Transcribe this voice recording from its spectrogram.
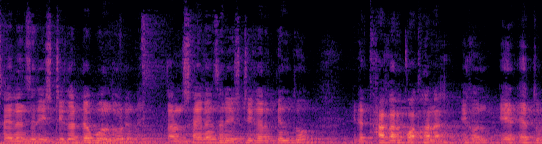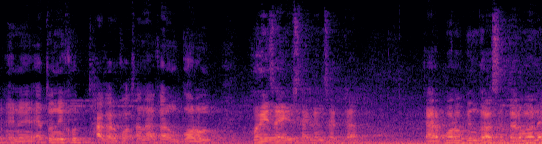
সাইলেন্সের স্টিকারটাও বন্ধ করে নেই কারণ সাইলেন্সের স্টিকার কিন্তু এটা থাকার কথা না। এখন এত এনে- এত নিখুঁত থাকার কথা না, কারণ গরম হয়ে যায় এই সাইলেন্সারটা তারপরেও কিন্তু আছে, তার মানে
